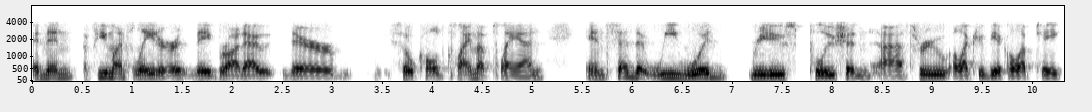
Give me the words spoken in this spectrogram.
And then a few months later, they brought out their so called climate plan and said that we would reduce pollution uh, through electric vehicle uptake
